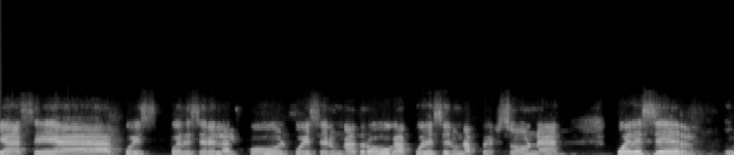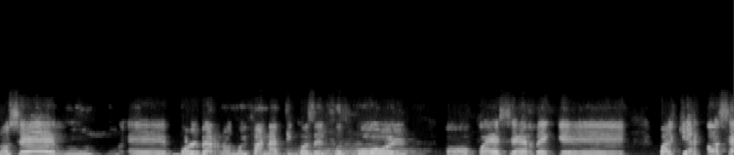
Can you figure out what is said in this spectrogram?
ya sea, pues puede ser el alcohol, puede ser una droga, puede ser una persona, puede ser, no sé, eh, volvernos muy fanáticos del fútbol, o puede ser de que cualquier cosa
